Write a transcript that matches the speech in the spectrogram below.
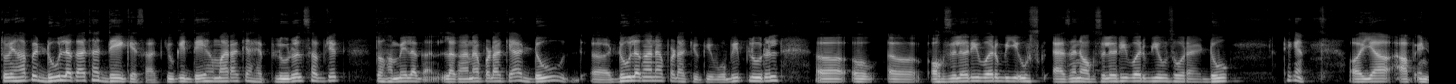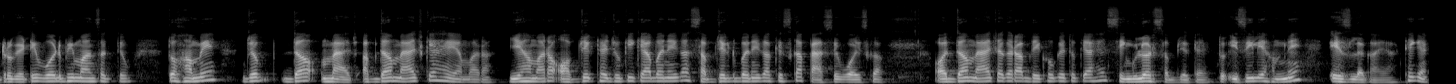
तो यहाँ पे डू लगा था दे के साथ, क्योंकि दे हमारा क्या है? प्लूरल सब्जेक्ट तो हमें लगा, लगाना पड़ा क्या? डू डू लगाना पड़ा, क्योंकि वो भी plural auxiliary verb use, as an auxiliary verb use हो रहा है, डू, ठीक है? और या आप इंट्रोगेटिव वर्ड भी मान सकते हो। तो हमें जब द मैच अब द मैच क्या है हमारा? ये हमारा ऑब्जेक्ट है जो कि क्या बनेगा? सब्जेक्ट बनेगा किसका? पैसिव वॉइस का। और द मैच अगर आप देखोगे तो क्या है? सिंगुलर सब्जेक्ट है। तो इसीलिए हमने इज़ लगाया, ठीक है?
